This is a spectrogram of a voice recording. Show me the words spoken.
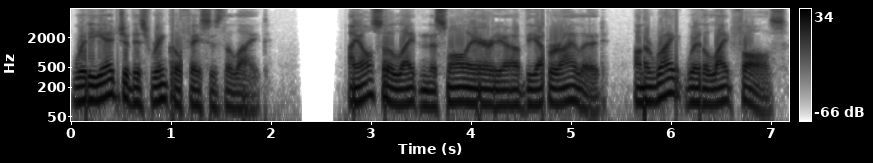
where the edge of this wrinkle faces the light. I also lighten the small area of the upper eyelid, on the right where the light falls.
